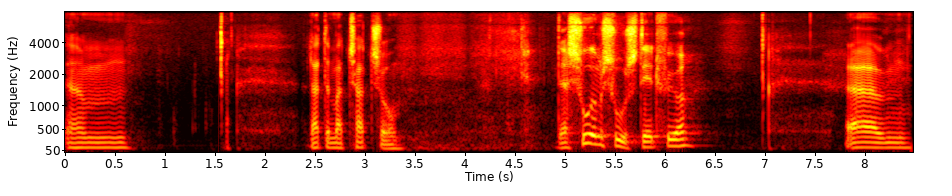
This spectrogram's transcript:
Ähm, Latte Machacho. Der Schuh im Schuh steht für. Ähm,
